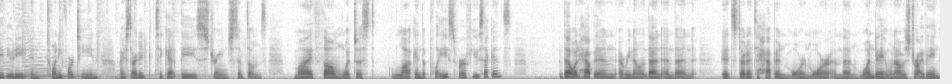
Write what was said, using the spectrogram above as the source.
Hey Beauty, in 2014, I started to get these strange symptoms. My thumb would just lock into place for a few seconds. That would happen every now and then, and then it started to happen more and more. And then one day when I was driving,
